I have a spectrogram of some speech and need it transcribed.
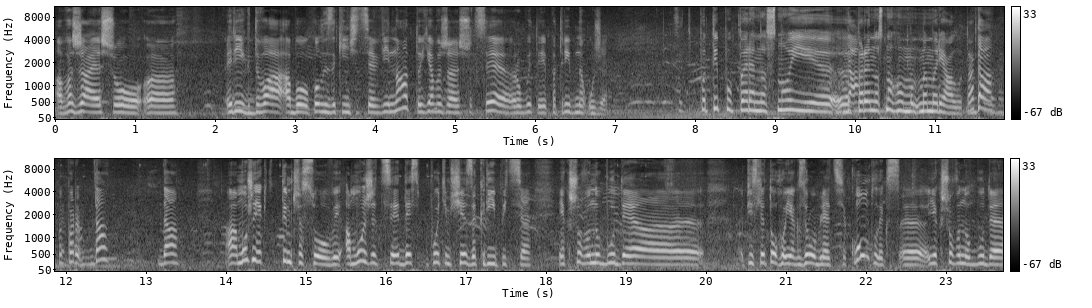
вважає, що е, рік-два або коли закінчиться війна, то я вважаю, що це робити потрібно уже. Це по типу переносної е, Да. переносного меморіалу, так? Да, пер- да, да. А може як тимчасовий, а може це десь потім ще закріпиться. Якщо воно буде е, після того, як зроблять комплекс, е, якщо воно буде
